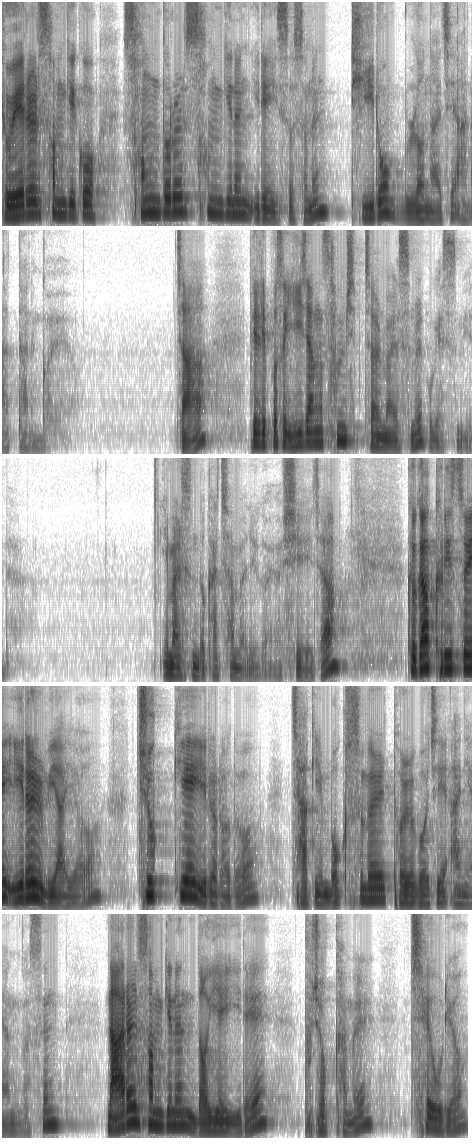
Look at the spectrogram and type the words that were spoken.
교회를 섬기고 성도를 섬기는 일에 있어서는 뒤로 물러나지 않았다는 거예요. 자, 빌립보서 2장 30절 말씀을 보겠습니다. 이 말씀도 같이 한번 읽어요. 시작. 그가 그리스도의 일을 위하여 죽기에 이르러도 자기 목숨을 돌보지 아니한 것은 나를 섬기는 너희의 일에 부족함을 채우려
